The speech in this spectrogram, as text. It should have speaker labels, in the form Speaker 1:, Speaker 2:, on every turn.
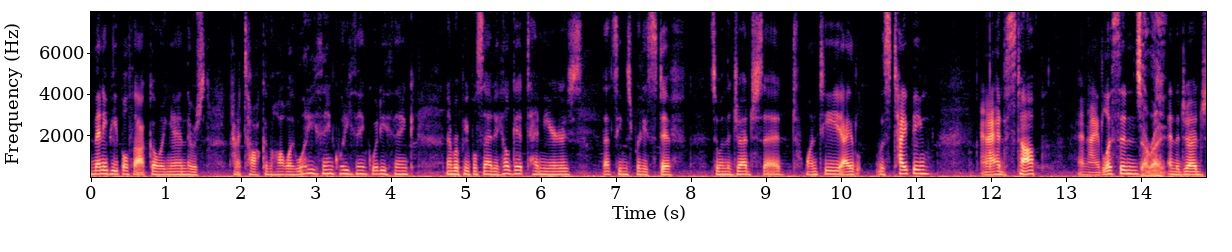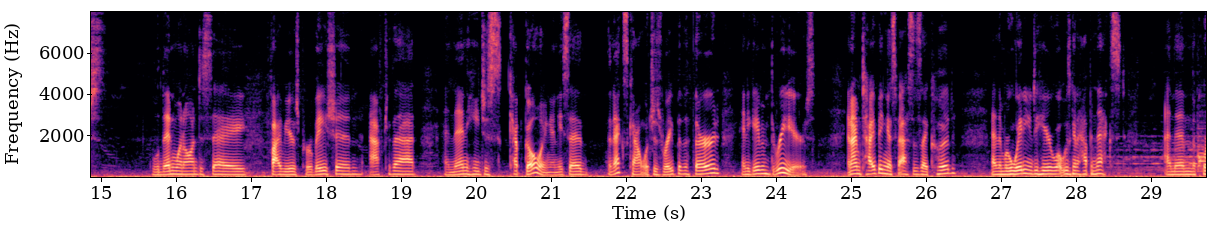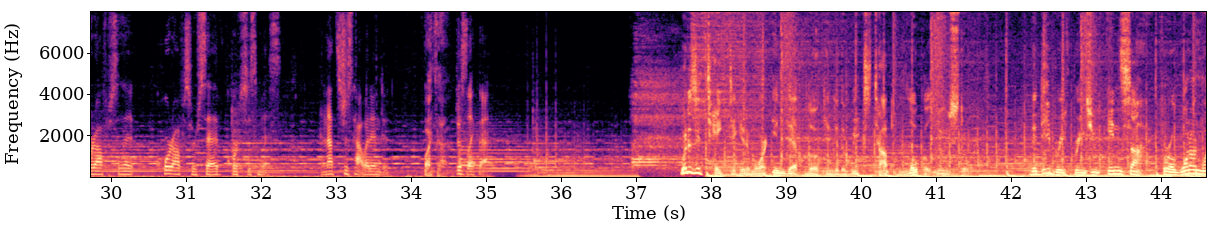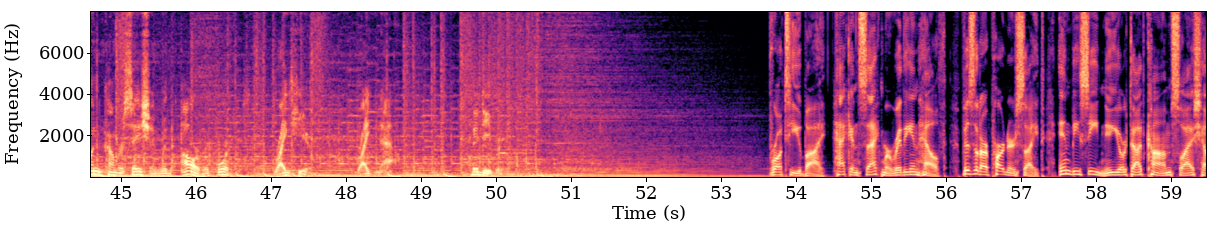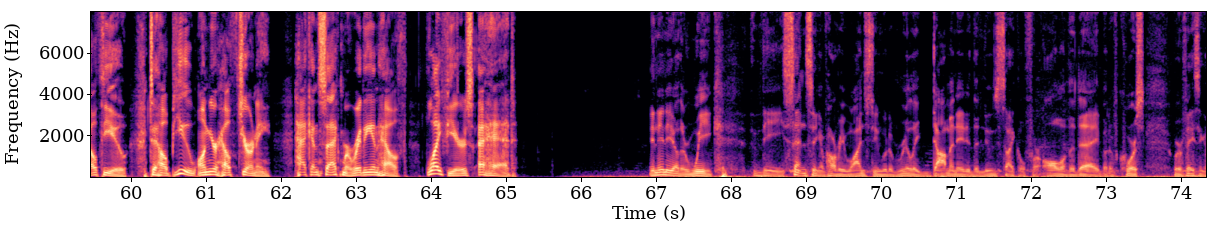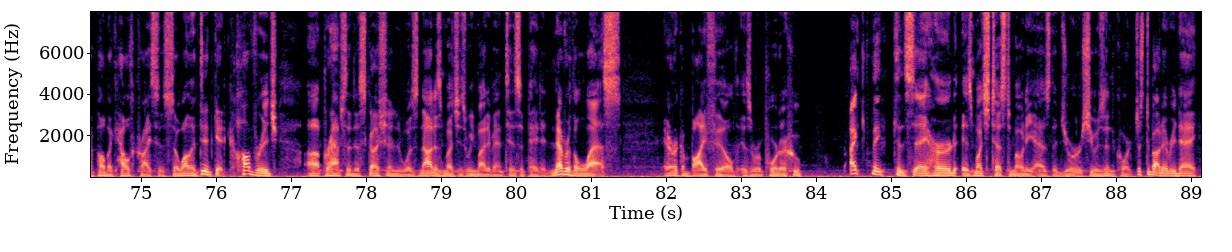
Speaker 1: many people thought going in, there was kind of talk in the hallway, what do you think? What do you think? What do you think? A number of people said he'll get 10 years. That seems pretty stiff. So when the judge said 20, I was typing and I had to stop and I listened.
Speaker 2: Is that right?
Speaker 1: And the judge then went on to say five years probation after that. And then he just kept going and he said the next count, which is rape of the third, and he gave him three years. And I'm typing as fast as I could, and then we're waiting to hear what was going to happen next. And then the court officer said, court officer said, court's dismissed. And that's just how it ended,
Speaker 2: Like that.
Speaker 1: just like that.
Speaker 3: What does it take to get a more in depth look into the week's top local news stories? The debrief brings you inside for a one on one conversation with our reporters right here, right now. The debrief.
Speaker 4: Brought to you by Hackensack Meridian Health. Visit our partner site, nbcnewyork.com slash healthyou, to help you on your health journey. Hackensack Meridian Health. Life years ahead.
Speaker 2: In any other week, the sentencing of Harvey Weinstein would have really dominated the news cycle for all of the day. But of course, we're facing a public health crisis. So while it did get coverage, uh, perhaps the discussion was not as much as we might have anticipated. Nevertheless, Erica Byfield is a reporter who I think can say heard as much testimony as the jurors. She was in court just about every day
